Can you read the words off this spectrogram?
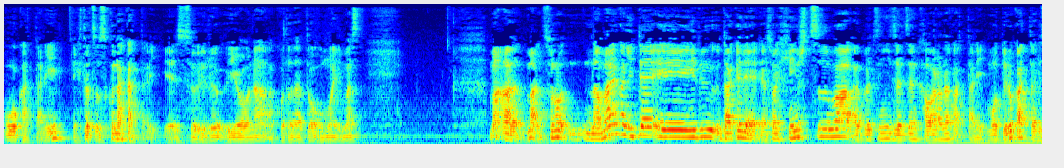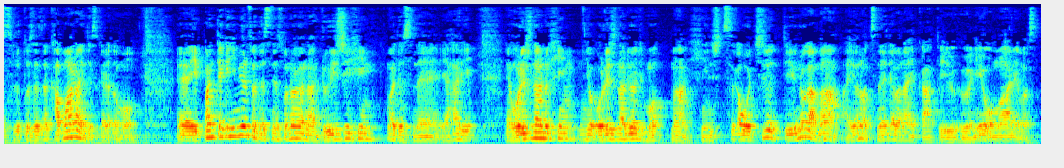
多かったり、一つ少なかったりするようなことだと思います。まあ、まあ、その名前が似ているだけで、その品質は別に全然変わらなかったり、もっと良かったりすると全然構わないんですけれども、え一般的に見るとですね、そのような類似品はですね、やはりオリジナル品、オリジナルよりも、まあ、品質が落ちるっていうのが、まあ、世の常ではないかというふうに思われます。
